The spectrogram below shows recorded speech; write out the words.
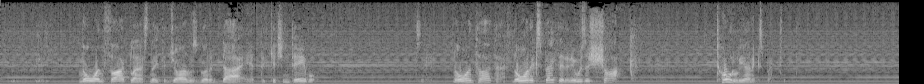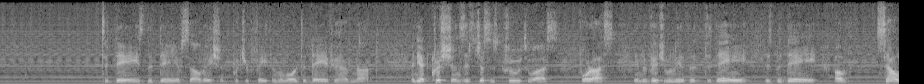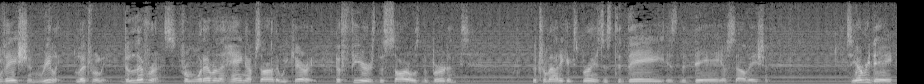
No one thought last night that John was going to die at the kitchen table. See? No one thought that. No one expected it. It was a shock. Totally unexpected. Today's the day of salvation. Put your faith in the Lord today if you have not. And yet, Christians, it's just as true to us, for us individually, that today is the day of salvation, really, literally, deliverance from whatever the hang ups are that we carry, the fears, the sorrows, the burdens, the traumatic experiences. Today is the day of salvation. See, every day,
